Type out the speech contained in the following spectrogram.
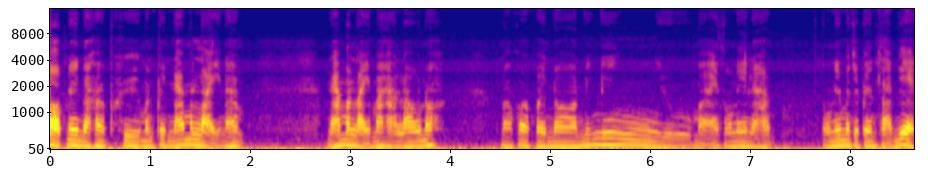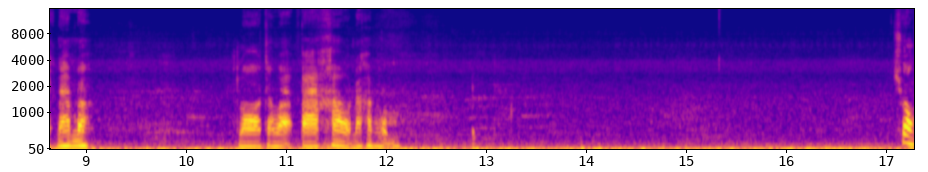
รอบๆนี่นะครับ คือมันเป็นน้ำมันไหลนะครับ น้ำมันไหลมาหาเราเนาะเราก็ไปนอนนิ่งๆอยู่หมายตรงนี้แหละครับ ตรงนี้มันจะเป็นสามแยกนะครับเนาะ รอจังหวะปลาเข้านะครับผม ช่วง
